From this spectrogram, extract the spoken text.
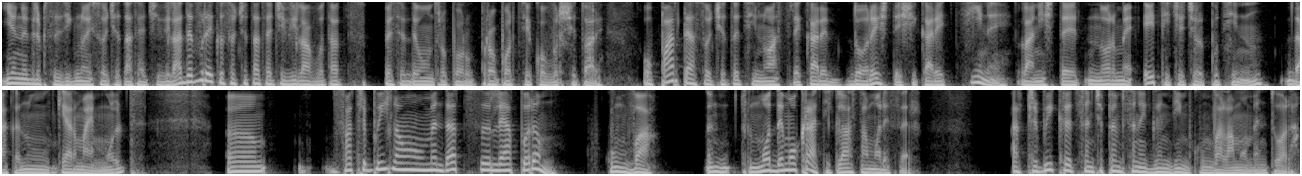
e nedrept să zic noi societatea civilă. Adevărul e că societatea civilă a votat PSD-ul într-o por- proporție covârșitoare. O parte a societății noastre care dorește și care ține la niște norme etice cel puțin, dacă nu chiar mai mult, uh, va trebui la un moment dat să le apărăm cumva, într-un mod democratic, la asta mă refer. Ar trebui, cred, să începem să ne gândim cumva la momentul ăla.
